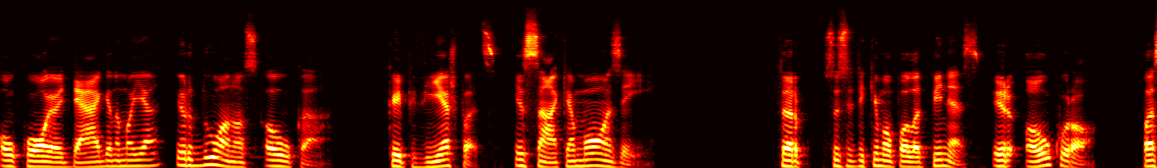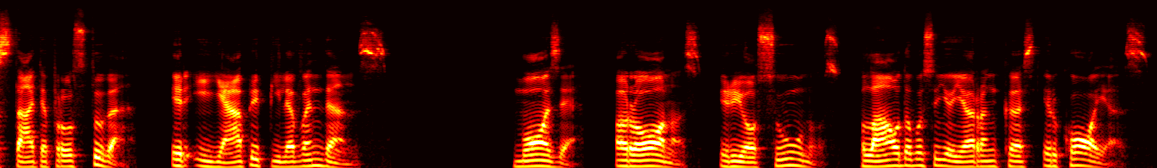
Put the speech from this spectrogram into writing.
aukojo deginamąją ir duonos auką, kaip viešpats įsakė Mozei. Tarp susitikimo palapinės ir aukuro pastatė praustuvę ir į ją pripylė vandens. Moze, Aronas ir jo sūnus plaudavosi joje rankas ir kojas,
